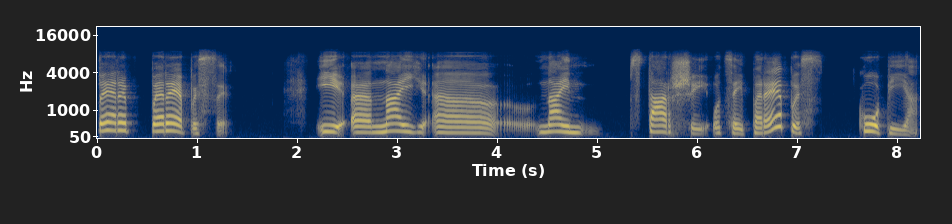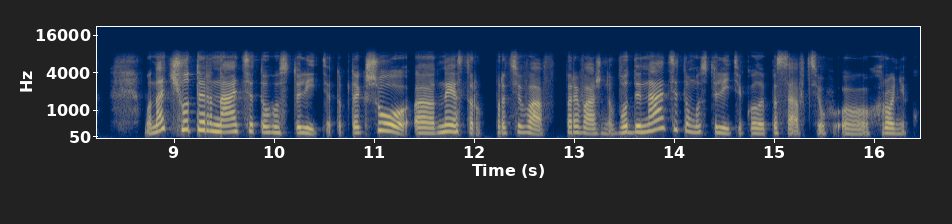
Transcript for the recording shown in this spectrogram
пере- переписи. І е, най, е, найстарший оцей перепис, копія, вона 14 століття. Тобто, якщо е, Нестор працював переважно в 11 столітті, коли писав цю хроніку,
